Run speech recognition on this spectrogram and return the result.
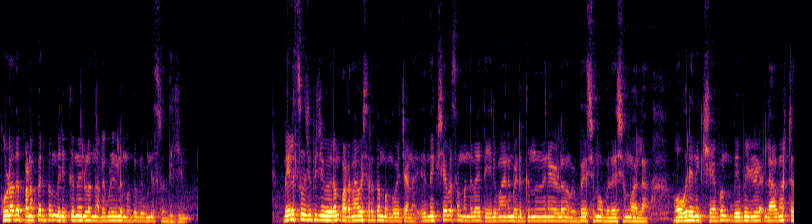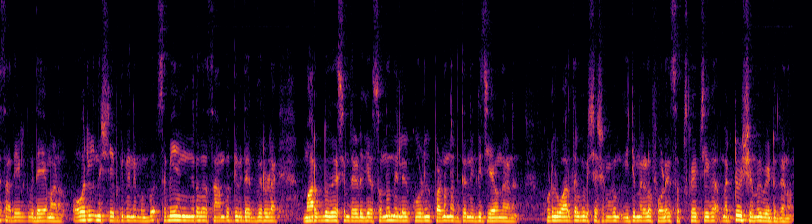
കൂടാതെ പണപ്പെരുപ്പം ഒരുക്കുന്നതിനുള്ള നടപടികളുമൊക്കെ വിപണി ശ്രദ്ധിക്കും. മേൽ സൂചിപ്പിച്ച വിവരം പഠനാവശ്രദ്ധം പങ്കുവച്ചാണ്. ഇത് നിക്ഷേപ സംബന്ധമായ തീരുമാനം എടുക്കുന്നതിനായുള്ള നിർദ്ദേശമോ ഉപദേശമോ അല്ല. ഓഹരി നിക്ഷേപം വിപണിയുടെ ലാഭനഷ്ട സാധ്യതകൾക്ക് വിധേയമാണ്. ഓഹരിൽ നിക്ഷേപിക്കുന്നതിന് മുമ്പ് സെബി അംഗീകൃത സാമ്പത്തിക വിദഗ്ധരുടെ മാർഗനിർദ്ദേശം തേടുകയോ സ്വന്തം നിലയിൽ കൂടുതൽ പണം നടത്തി നിങ്ങൾക്ക് ചെയ്യാവുന്നതാണ്. കൂടുതൽ വാർത്തകൾക്ക് വിശേഷങ്ങൾക്കും ഈ ടി മലയാളം ഫോളോ സബ്സ്ക്രൈബ് ചെയ്യുക. മറ്റു വിഷയങ്ങൾ വീണ്ടും കാണാം.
